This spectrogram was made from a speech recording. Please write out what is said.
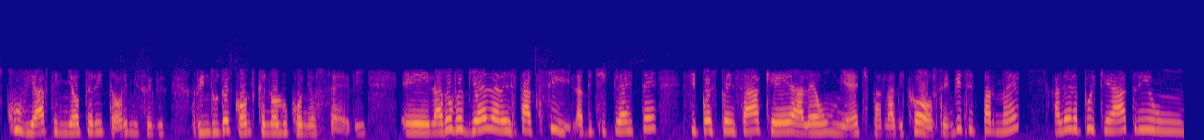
scuviato il mio territorio, mi sono renduto conto che non lo conoscevi. E la roba bella l'estate sì, la bicicletta si può pensare che è un miec parla di corsa, invece per me era poi che altri un,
